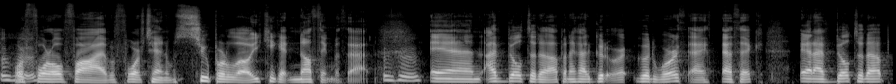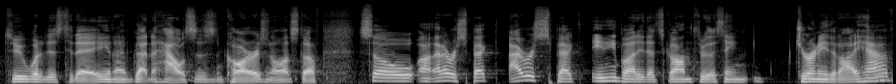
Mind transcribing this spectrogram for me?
or 405 or 410. It was super low. You can't get nothing with that. And I've built it up, and I've had good good worth ethic, and I've built it up to what it is today. And I've gotten houses and cars and all that stuff. So, uh, and I respect I respect anybody that's gone through the same journey that I have.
